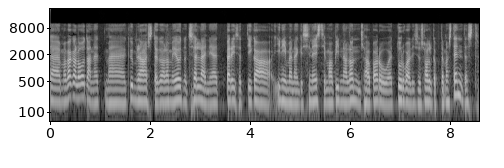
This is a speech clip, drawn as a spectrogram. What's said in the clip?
äh, ma väga loodan, et me kümne aastaga oleme jõudnud selleni, et päriselt iga inimene, kes siin Eestimaa pinnal on, saab aru, et turvalisus algab temast endast.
